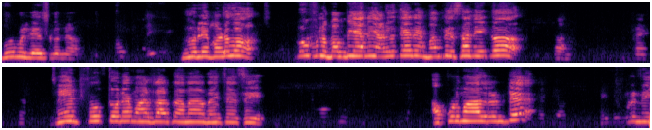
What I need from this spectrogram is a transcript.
భూములు చేసుకున్నావు. నువ్వు రేపు అడుగు. రూఫ్లు పంపి అని అడిగితే నేను పంపిస్తా నీకు. నేను ప్రూఫ్ తోనే మాట్లాడతానా? దయచేసి. అప్పుడు మాదిరి ఉంటే ఇప్పుడు నీ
